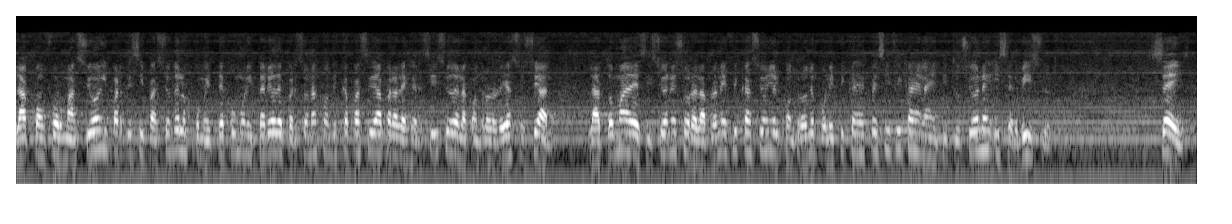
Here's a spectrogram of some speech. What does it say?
la conformación y participación de los comités comunitarios de personas con discapacidad para el ejercicio de la Contraloría Social, la toma de decisiones sobre la planificación y el control de políticas específicas en las instituciones y servicios. 6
